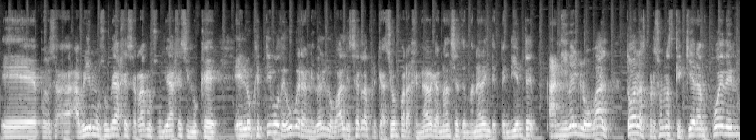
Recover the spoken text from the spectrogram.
eh, pues abrimos un viaje, cerramos un viaje, sino que el objetivo de Uber a nivel global es ser la aplicación para generar ganancias de manera independiente a nivel global. Todas las personas que quieran pueden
